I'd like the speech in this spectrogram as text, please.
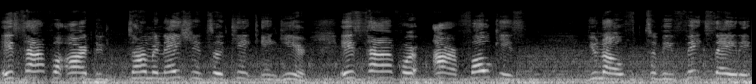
It's time for our determination to kick in gear. It's time for our focus, you know, to be fixated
